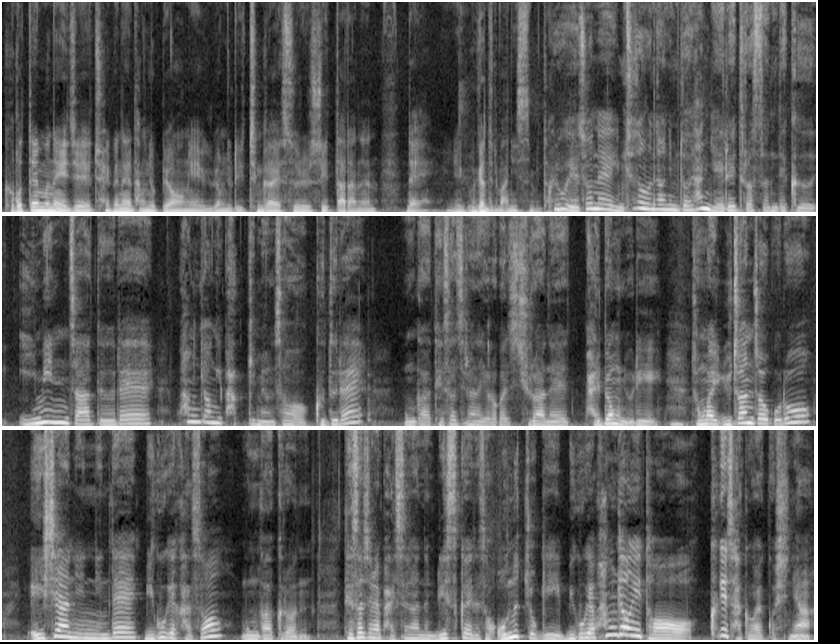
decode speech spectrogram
그것 때문에 이제 최근에 당뇨병의 유병률이 증가했을 수 있다라는 네 의견들이 많이 있습니다. 그리고 예전에 임채선 원장님도 한 예를 들었었는데 그 이민자들의 환경이 바뀌면서 그들의 뭔가 대사질환이나 여러 가지 질환의 발병률이 정말 유전적으로 에이시안인인데 미국에 가서 뭔가 그런 대사질환이 발생하는 리스크에 대해서 어느 쪽이 미국의 환경이 더 크게 작용할 것이냐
